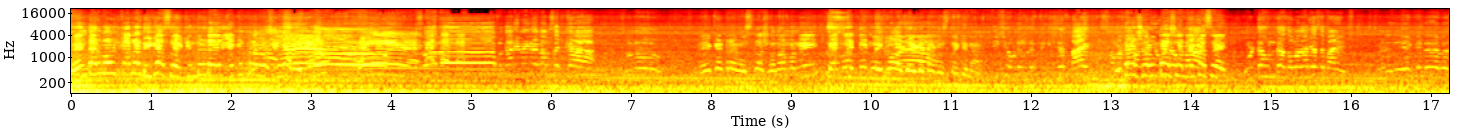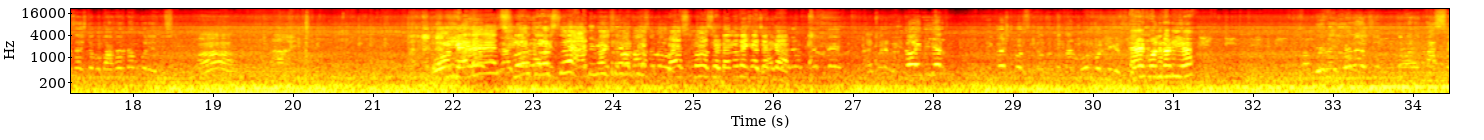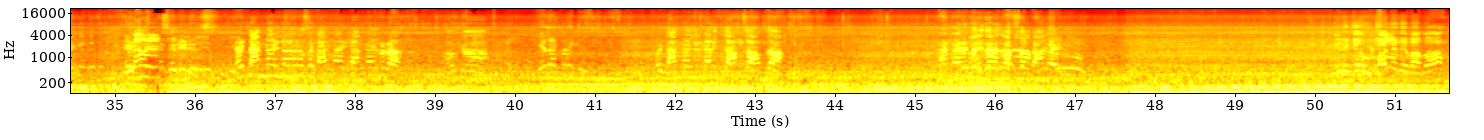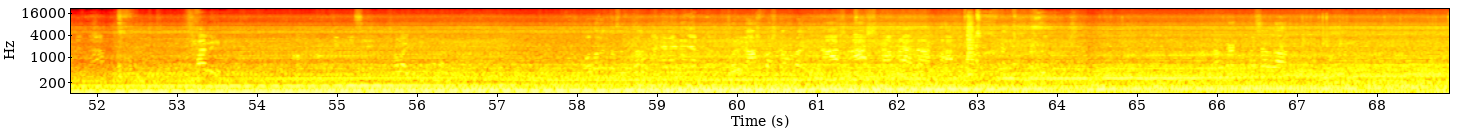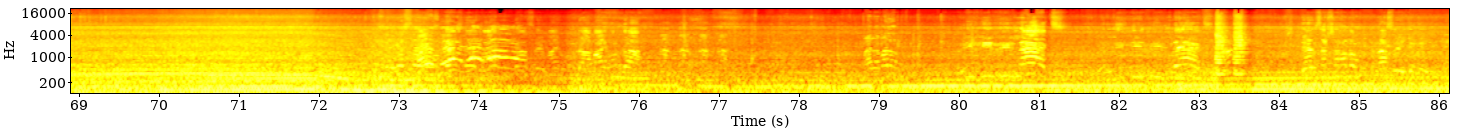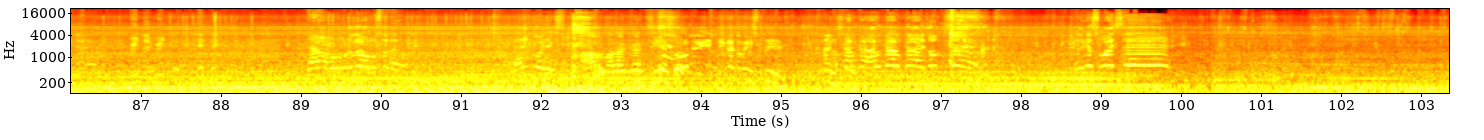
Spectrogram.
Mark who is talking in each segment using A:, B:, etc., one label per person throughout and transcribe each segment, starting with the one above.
A: Centre bolt কাটা ঠিক আছে কিন্তু এটা এক্ষেত্রে বলছি না ভাইয়া এক্ষেত্রে বুঝ সোনামণি ব্যাকলাইট দেখলেই পাওয়া যায় এক্ষেত্রে বুঝতে কিনা উঠে আসে উঠে আসে বাইক আছে
B: উল্টা উল্টা জমা গাড়ি আছে বাইক
A: হ্যাঁ ও বেড়া স্লো করছে আনিমেটর বাস স্লো আছে ডানা দেখা জানকা
B: একবারে হৃদয় দিয়ে রিকোয়েস্ট করছি তখন তার মন বদলে গেছে
C: এ কোন গাড়ি এ
A: এটাও এক সেডিডেস
C: এই টাঙ্গাইল যারা আছে টাঙ্গাইল টাঙ্গাইলরা
B: হালকা
C: ওই টাঙ্গাইলের গাড়ি হামজা হামজা টাঙ্গাইলে তো রিজার্ভ বাচ্চা টাঙ্গাইল
A: এটাকে উঠালে রে বাবা খালি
